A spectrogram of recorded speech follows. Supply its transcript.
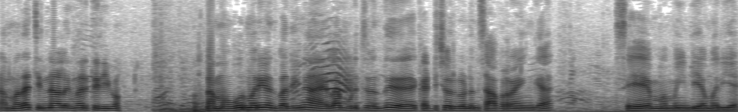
நம்ம தான் சின்ன ஆளுங்க மாதிரி தெரியும் நம்ம ஊர் மாதிரியே வந்து பார்த்திங்கன்னா எல்லாம் முடிச்சு வந்து கட்டிச்சோறு கொண்டு வந்து சாப்பிட்றாங்க இங்கே. சேம் நம்ம இந்தியா மாதிரியே.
